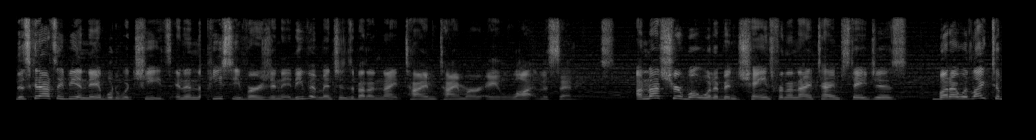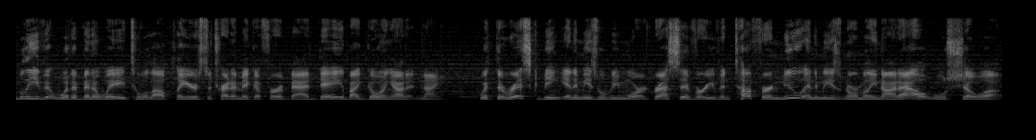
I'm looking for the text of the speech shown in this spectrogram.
This could actually be enabled with cheats, and in the PC version, it even mentions about a nighttime timer a lot in the settings. I'm not sure what would have been changed for the nighttime stages, but I would like to believe it would have been a way to allow players to try to make up for a bad day by going out at night. With the risk being enemies will be more aggressive or even tougher, new enemies normally not out will show up.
